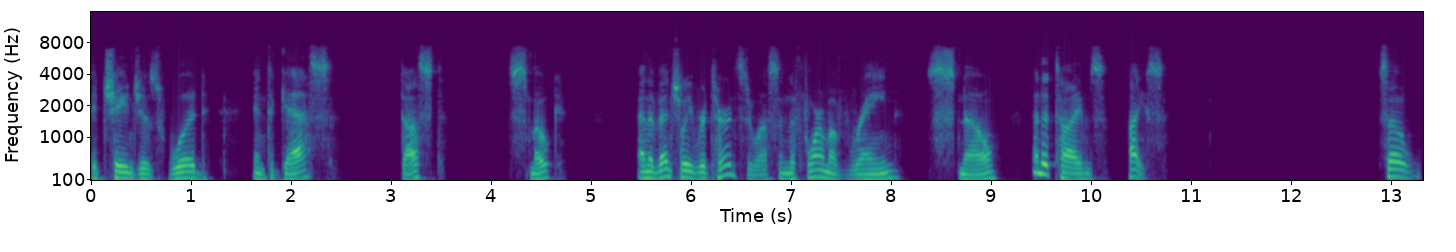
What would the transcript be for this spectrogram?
It changes wood into gas, dust, smoke, and eventually returns to us in the form of rain, snow, and at times ice. So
